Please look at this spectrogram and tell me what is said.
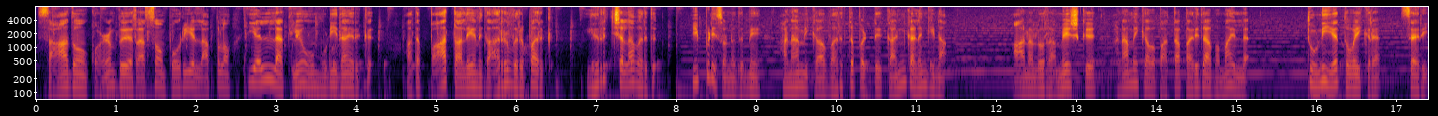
சாதம் குழம்பு ரசம் பொரியல் அப்பளம் எல்லாத்துலயும் முடி தான் இருக்கு. அதை பார்த்தாலே எனக்கு அருவருப்பா இருக்கு. எரிச்சலா வருது. இப்படி சொன்னதுமே அனாமிகா வருத்தப்பட்டு கண் கலங்கினா. ஆனாலும் ரமேஷ்க்கு அனாமிகாவை பார்த்தா பரிதாபமா இல்ல. துணிய துவைக்கிற. சரி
